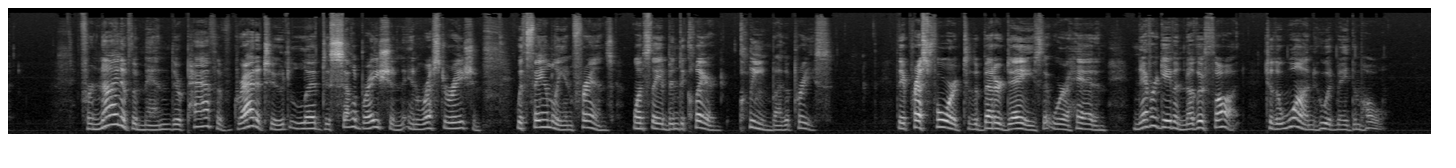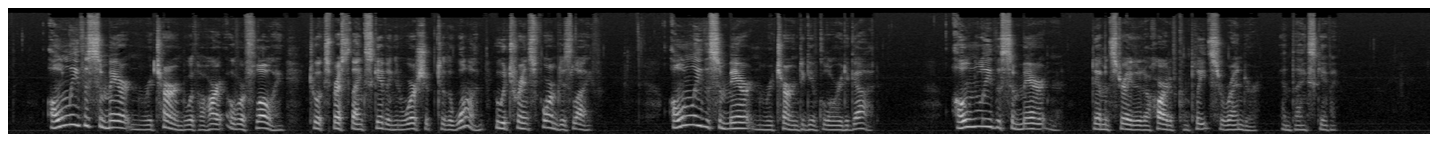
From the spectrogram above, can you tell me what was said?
For nine of the men, their path of gratitude led to celebration and restoration with family and friends once they had been declared clean by the priests. They pressed forward to the better days that were ahead and never gave another thought to the one who had made them whole. Only the Samaritan returned with a heart overflowing to express thanksgiving and worship to the one who had transformed his life. Only the Samaritan returned to give glory to God. Only the Samaritan demonstrated a heart of complete surrender and thanksgiving.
